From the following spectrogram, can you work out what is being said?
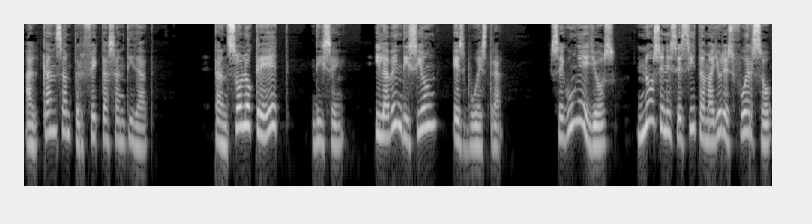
alcanzan perfecta santidad. Tan solo creed, dicen, y la bendición es vuestra. Según ellos, no se necesita mayor esfuerzo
